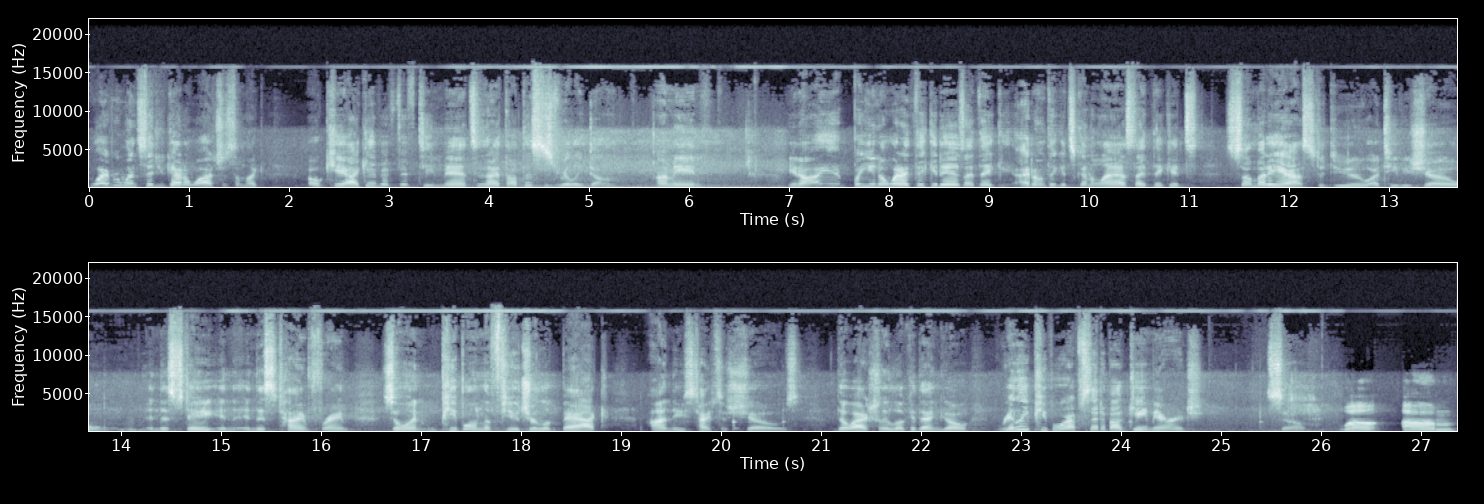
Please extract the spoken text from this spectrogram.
Well, everyone said you got to watch this. I'm like, okay. I gave it 15 minutes, and I thought this is really dumb. I mean, you know, I, but you know what I think it is. I think I don't think it's going to last. I think it's somebody has to do a TV show in this state in in this time frame. So when people in the future look back on these types of shows they'll actually look at that and go, "Really? People were upset about gay marriage?" So, well, um,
